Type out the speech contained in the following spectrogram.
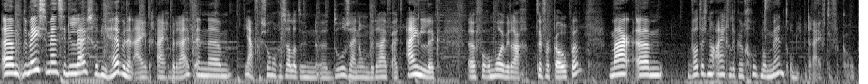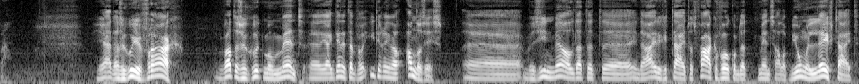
Ehm, de meeste mensen die luisteren, die hebben een eigen, bedrijf. En ehm, ja, voor sommigen zal het hun eh, doel zijn om een bedrijf uiteindelijk uh, voor een mooi bedrag te verkopen. Maar ehm, wat is nou eigenlijk een goed moment om je bedrijf te verkopen? Ja, dat is een goede vraag. Wat is een goed moment? Uh, ja, ik denk dat dat voor iedereen wel anders is. Uh, we zien wel dat het uh, in de huidige tijd wat vaker voorkomt dat mensen al op jonge leeftijd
